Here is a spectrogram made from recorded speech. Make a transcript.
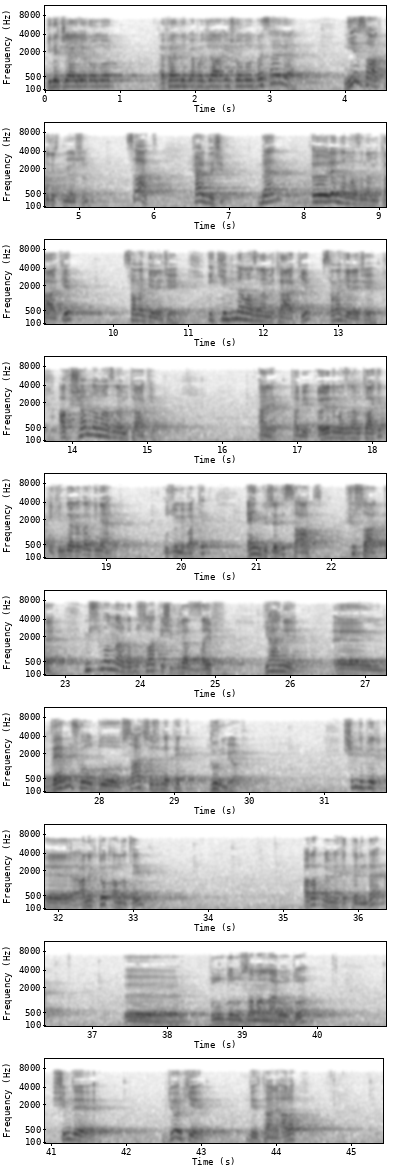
gideceği yer olur, efendim yapacağı iş olur vesaire. Niye saat belirtmiyorsun? Saat. Kardeşim ben öğle namazına mütakip sana geleceğim. İkindi namazına mütakip sana geleceğim. Akşam namazına mütakip. Hani tabi öğle namazına mütakip ikindiye kadar yine uzun bir vakit. En güzeli saat. Şu saatte. Müslümanlarda bu saat işi biraz zayıf. Yani e, vermiş olduğu saat sözünde pek durmuyor. Şimdi bir e, anekdot anlatayım. Arap memleketlerinde e, bulunduğumuz zamanlar oldu. Şimdi diyor ki bir tane Arap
